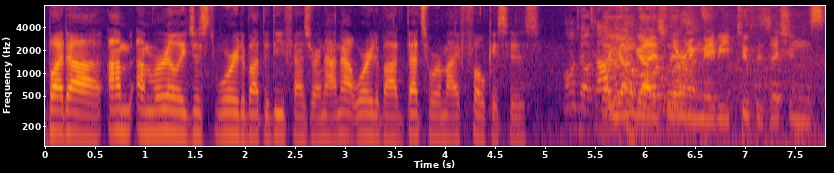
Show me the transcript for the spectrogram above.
But uh, I'm, I'm really just worried about the defense right now. Not worried about it. That's where my focus is. Talk about young guys learning maybe two positions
